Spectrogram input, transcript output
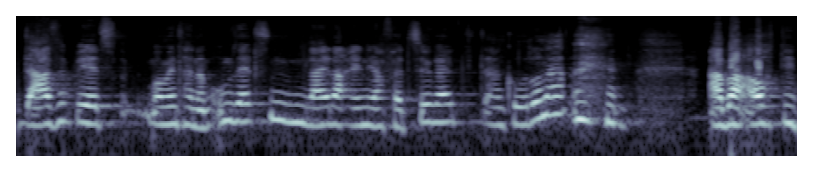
Da sind wir jetzt momentan am Umsetzen, leider ein Jahr verzögert dank Corona. Aber auch die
